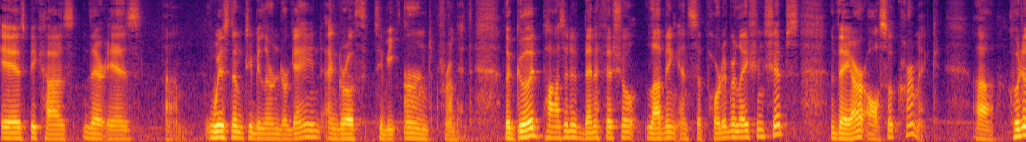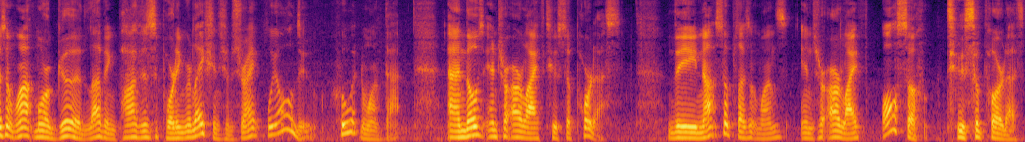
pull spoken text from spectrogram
is because there is um, wisdom to be learned or gained and growth to be earned from it. The good, positive, beneficial, loving and supportive relationships, they are also karmic. Uh, who doesn't want more good, loving, positive, supporting relationships, right? We all do. Who wouldn't want that? And those enter our life to support us. The not so pleasant ones enter our life also to support us,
